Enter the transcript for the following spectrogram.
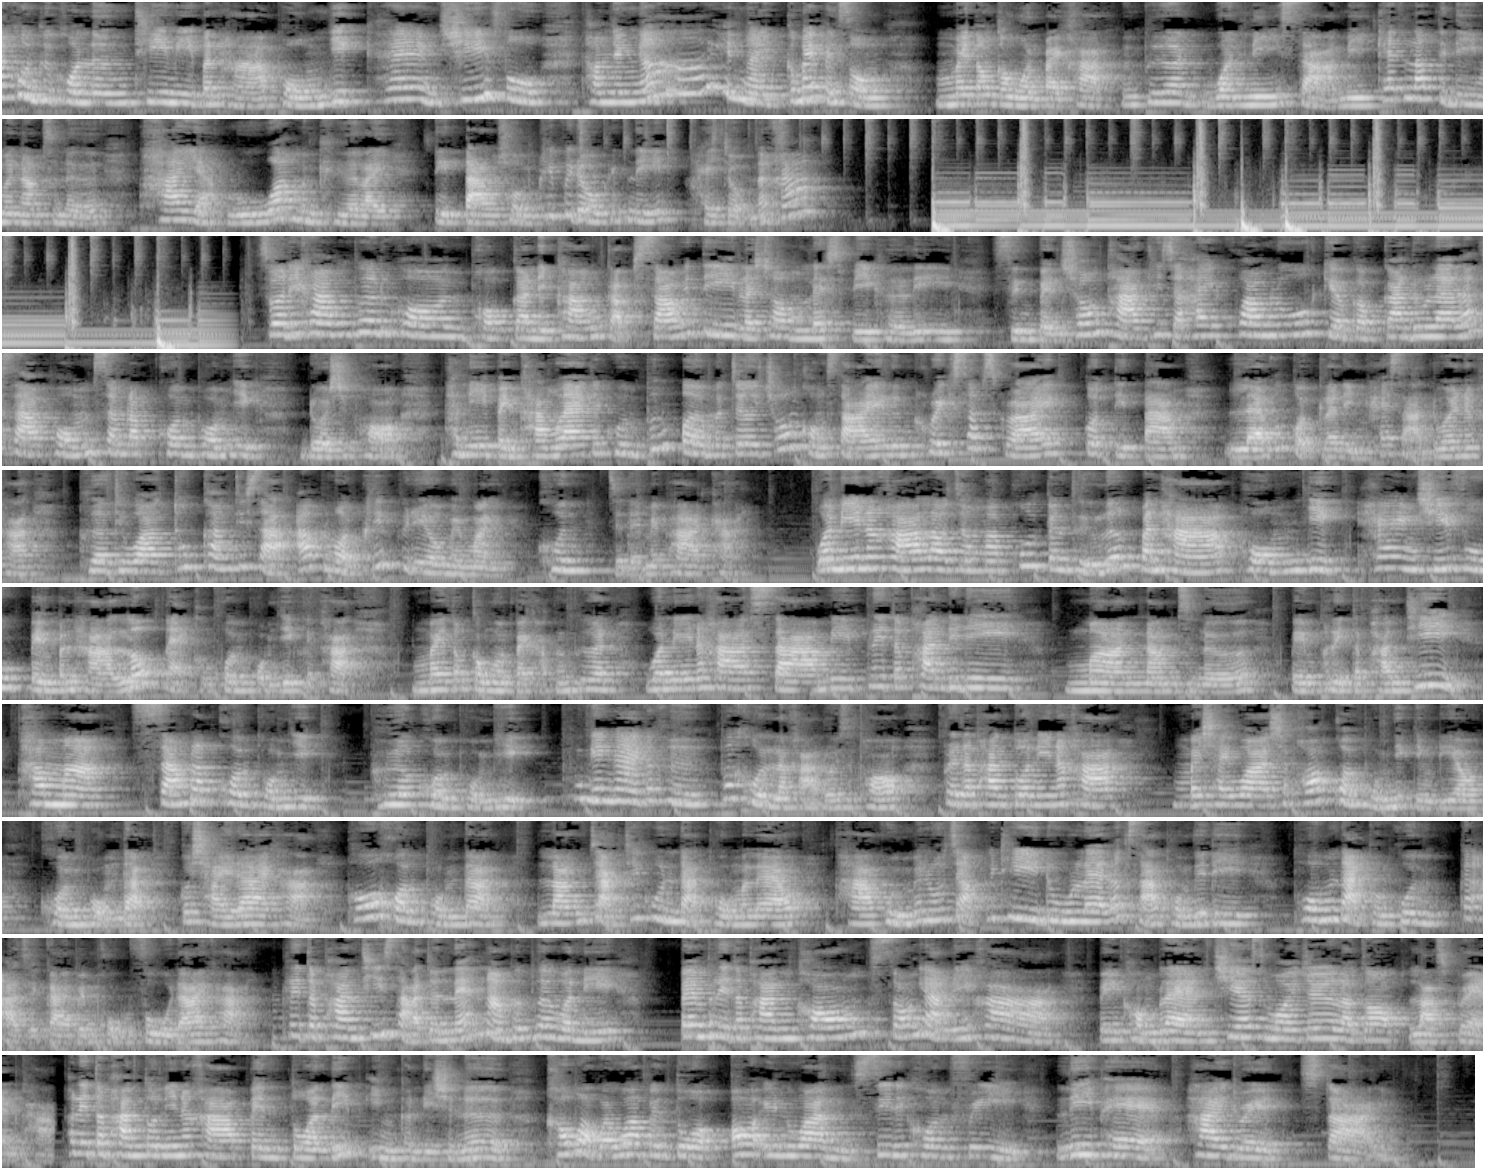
ถ้าคุณคือคนหนึ่งที่มีปัญหาผมหยิกแห้งชี้ฟูทำยังไงยังไงก็ไม่เป็นทรงไม่ต้องกังวลไปค่ะ เพื่อนๆ วันนี้สามีเคล็ดลับดีๆมานำเสนอ ถ้าอยากรู้ว่ามันคืออะไร ติดตามชมคลิปวิดีโอคลิปนี้ให้จบนะคะ ค่ะเพื่อนๆทุกคนพบกันอีกครั้งกับสาวิตีและช่อง Let's Be Curly ซึ่งเป็นช่องทางที่จะให้ความรู้เกี่ยวกับการดูแลรักษาผมสำหรับคนผมหยิก โดยเฉพาะท่านี้เป็นครั้งแรกที่คุณเพิ่งเปิดมาเจอช่องของสายลืมคลิก subscribe กดติดตาม แล้วก็กดกระดิ่งให้สารด้วยนะคะ เพื่อที่ว่าทุกครั้งที่สาอัปโหลดคลิปวิดีโอใหม่ๆ คุณจะได้ไม่พลาดค่ะ วันนี้นะคะเราจะมาพูดกันถึงเรื่องปัญหาผมหยิกแห้งชี้ฟู เป็นปัญหาโลกแตกของคนผมหยิกเลยค่ะ ไม่ต้องกังวลไปค่ะเพื่อนๆ วันนี้นะคะสามีผลิตภัณฑ์ดีๆ มานำเสนอเป็นผลิตภัณฑ์ที่ทำมาสำหรับคนผมหยิกเพื่อคนผมหยิกพูดง่ายๆ ก็คือเพื่อคุณล่ะค่ะโดยเฉพาะผลิตภัณฑ์ตัวนี้นะคะ ไม่ใช่ว่าเฉพาะคนผมหยิกอย่างเดียว นผมดัดก็ใช้ได้ค่ะ เพราะว่าคนผมดัดหลังจากที่คุณดัดผมมาแล้ว ถ้าคุณไม่รู้จักวิธีดูแลรักษาผมดีๆ ผมดัดของคุณก็อาจจะกลายเป็นผมฟูได้ค่ะ ผลิตภัณฑ์ที่สาจะแนะนำเพื่อนๆวันนี้ เป็นผลิตภัณฑ์ของ2อย่างนี้ค่ะ เป็นของแบรนด์ Cheers Moisture แล้วก็ Last Brand ค่ะ ผลิตภัณฑ์ตัวนี้นะคะ เป็นตัว Lip In Conditioner เขาบอกไว้ว่าเป็นตัว All in One Silicone Free Repair Hydrate Style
